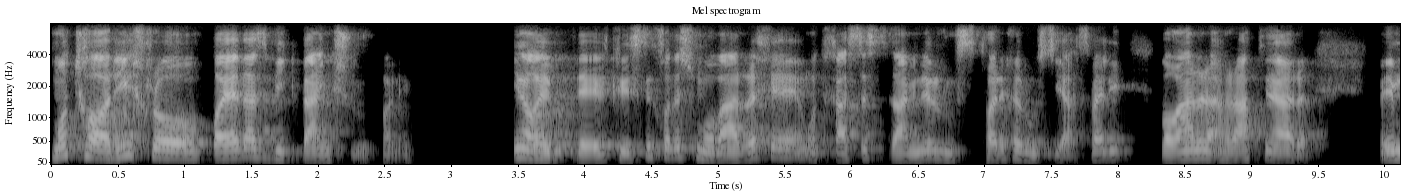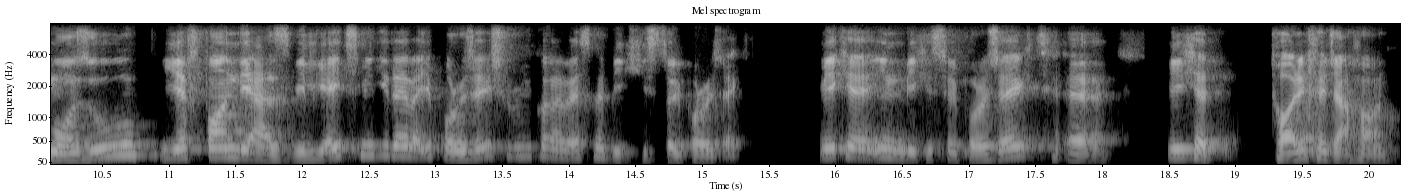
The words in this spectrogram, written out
ما تاریخ رو باید از بیگ بنگ شروع کنیم. این آقای دیوید کریستین خودش مورخ متخصص زمینه روس تاریخ روسی است. ولی واقعا ربطی نداره. به موضوع یه fund ی از بیل گیتس می‌گیره و یه پروژه شروع می‌کنه به اسم Big History Project. میگه که این Big History Project میگه که تاریخ جهان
